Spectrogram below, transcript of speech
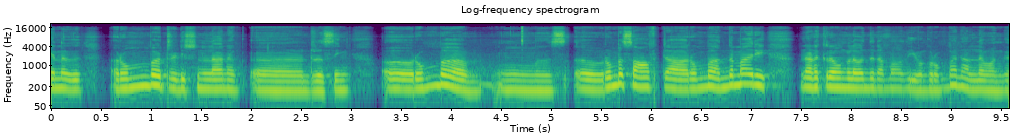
என்னது ரொம்ப ட்ரெடிஷ்னலான ட்ரெஸ்ஸிங் ரொம்ப ரொம்ப சாஃப்டாக ரொம்ப அந்த மாதிரி நடக்கிறவங்கள வந்து நம்ம வந்து இவங்க ரொம்ப நல்லவங்க.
